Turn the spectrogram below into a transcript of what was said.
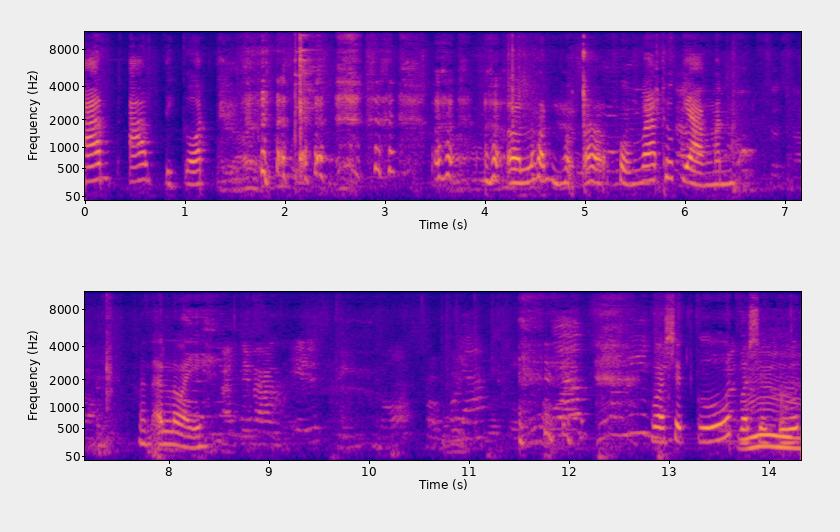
อาร์อาร์ติกอตออรอนบอกว่าผมว่าทุกอย่างมัน มันอร่อย Att det var en älsklingsmat. Ja. วอชกูดวอชกูด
